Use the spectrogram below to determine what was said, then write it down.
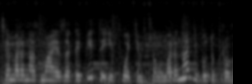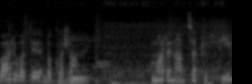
Цей маринад має закипіти, і потім в цьому маринаді буду проварювати баклажани. Маринад закипів.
